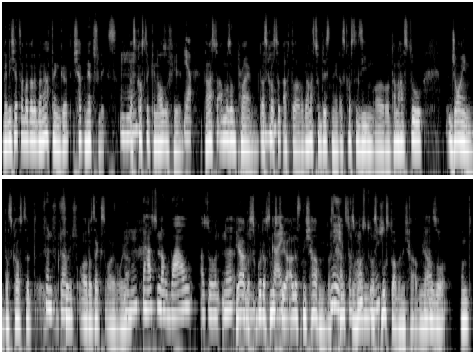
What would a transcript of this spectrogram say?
wenn ich jetzt aber darüber nachdenke, ich habe Netflix, das kostet genauso viel. Mhm. Ja. Mhm. Dann hast du Amazon Prime, das kostet 8 Euro. Dann hast du Disney, das kostet 7 Euro. Dann hast du Join, das kostet Fünf, glaub 5 ich. oder 6 Euro. Ja, Mhm. Da hast du noch Wow, also ne. ja ähm, das, gut, das musst Sky. du ja alles nicht haben. Das Nee, kannst das du haben, musst du das musst du aber nicht haben. Ja, so. Und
